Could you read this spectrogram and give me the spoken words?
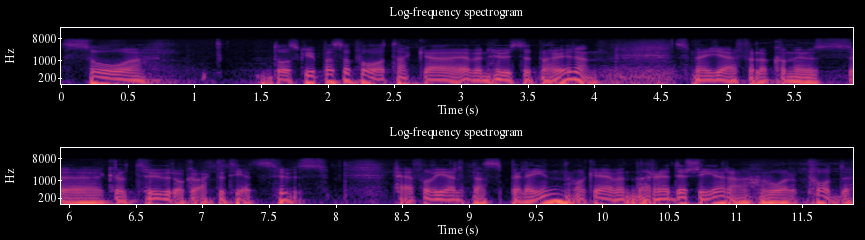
Så Då ska vi passa på att tacka även Huset på höjden som är Järfälla kommuns eh, kultur och aktivitetshus. Här får vi hjälp med att spela in och även redigera vår podd.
